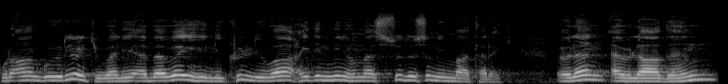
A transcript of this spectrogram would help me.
Kur'an buyuruyor ki veli ebeveyhi li kulli vahidin minhumes sudusu mimma terek. Ölen evladın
